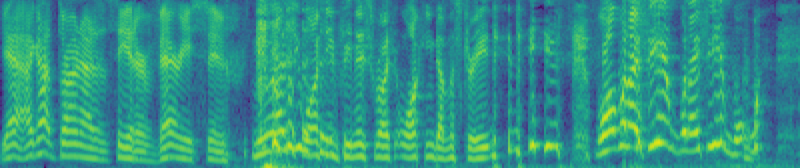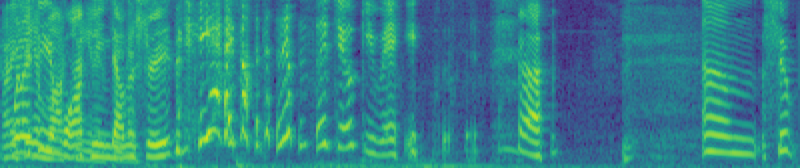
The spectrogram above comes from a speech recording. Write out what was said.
Yeah, I got thrown out of the theater very soon. me when I see Joaquin Phoenix walking down the street. well, when I see him, when I see him, when, I I see see him him walking walking in down the street. yeah, I thought that it was a joke you made. yeah. Um, Sup-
